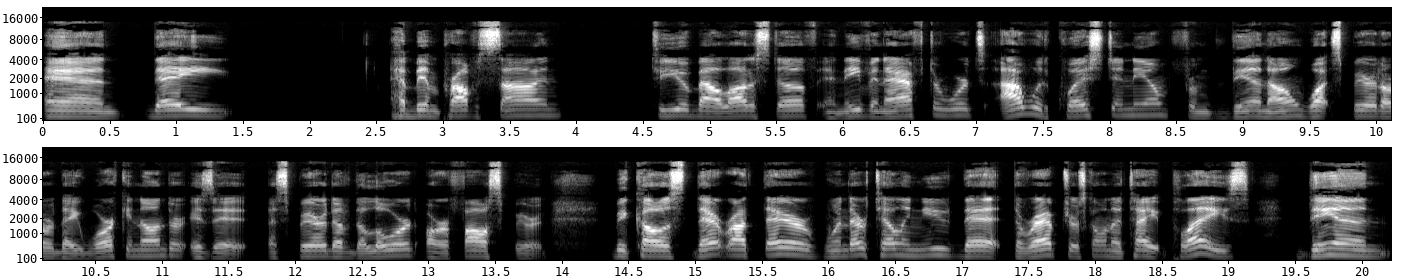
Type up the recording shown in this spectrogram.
and they have been prophesying to you about a lot of stuff and even afterwards i would question them from then on what spirit are they working under? Is it a spirit of the lord or a false spirit? Because that right there when they're telling you that the rapture is going to take place then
